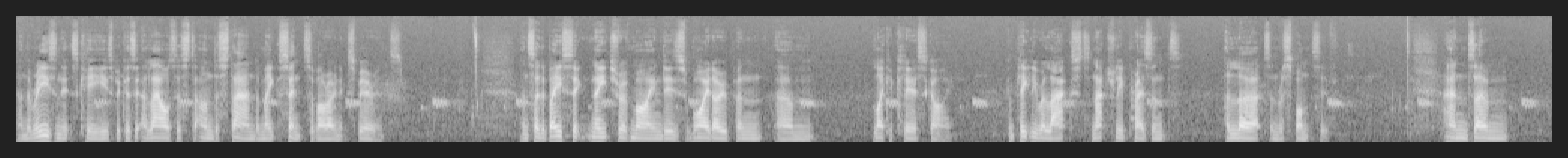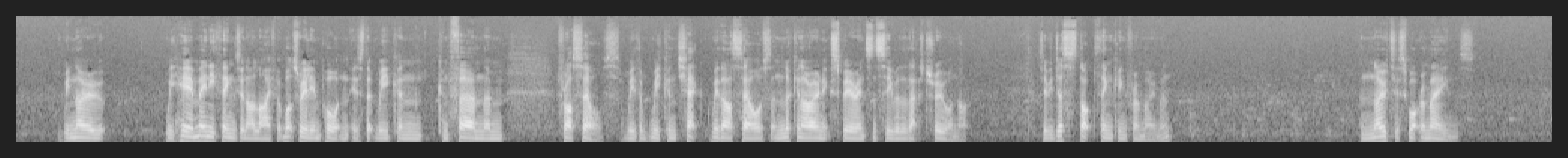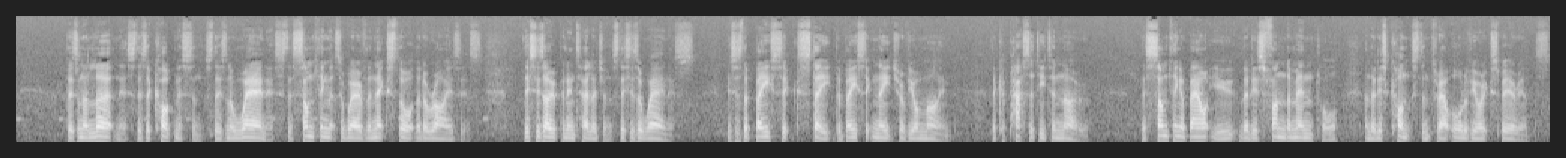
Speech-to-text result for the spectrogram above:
And the reason it's key is because it allows us to understand and make sense of our own experience. And so the basic nature of mind is wide open, um, like a clear sky, completely relaxed, naturally present, alert, and responsive. And um, we know we hear many things in our life, but what's really important is that we can confirm them for ourselves. We, we can check with ourselves and look in our own experience and see whether that's true or not. So if you just stop thinking for a moment and notice what remains. There's an alertness, there's a cognizance, there's an awareness, there's something that's aware of the next thought that arises. This is open intelligence, this is awareness. This is the basic state, the basic nature of your mind, the capacity to know. There's something about you that is fundamental and that is constant throughout all of your experience.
